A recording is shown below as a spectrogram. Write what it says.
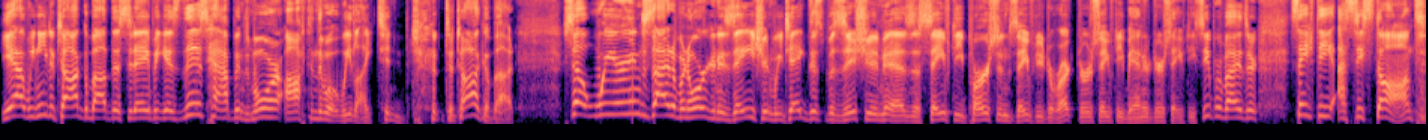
Yeah, we need to talk about this today because this happens more often than what we like to, to talk about. So, we're inside of an organization. We take this position as a safety person, safety director, safety manager, safety supervisor, safety assistant.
